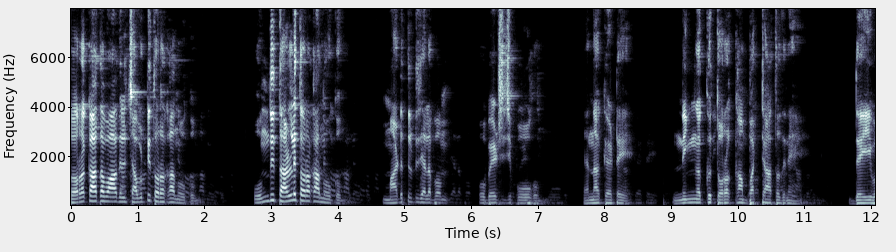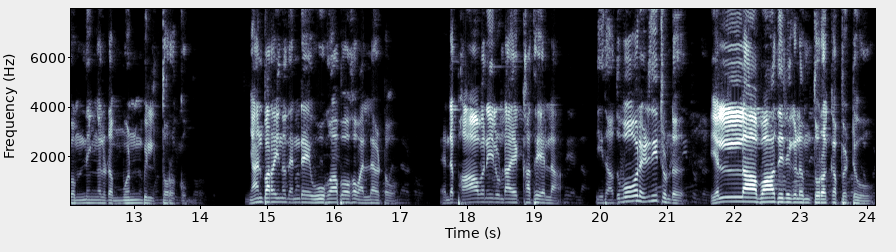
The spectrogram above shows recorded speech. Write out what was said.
തുറക്കാത്ത വാതിൽ ചവിട്ടി തുറക്കാൻ നോക്കും. ഒന്തി തള്ളി തുറക്കാൻ നോക്കും. മടുത്തിട്ട് ചിലപ്പം ഉപേക്ഷിച്ച് പോകും. എന്നാ കേട്ടെ നിങ്ങൾക്ക് തുറക്കാൻ പറ്റാത്തതിനെ ദൈവം നിങ്ങളുടെ മുൻപിൽ തുറക്കും. ഞാൻ പറയുന്നത് എന്റെ ഊഹാപോഹമല്ല കേട്ടോ. എന്റെ ഭാവനയിലുണ്ടായ കഥയല്ല. ഇത് അതുപോലെ എഴുതിയിട്ടുണ്ട്. എല്ലാ വാതിലുകളും തുറക്കപ്പെട്ടു.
